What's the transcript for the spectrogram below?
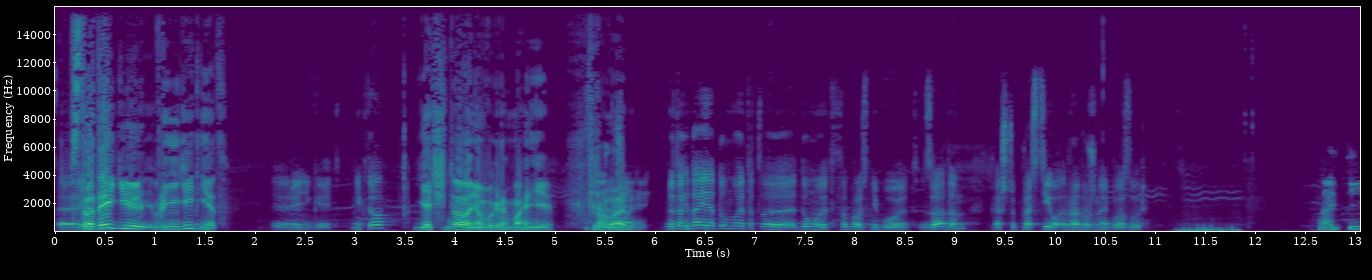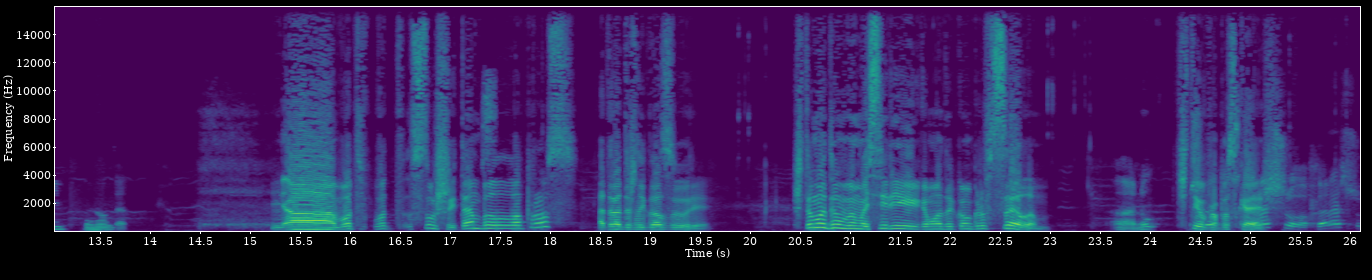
Э, Стратегию в Renegade нет. Э, Renegade. Никто? Я читал о нем в игромании. журнале. Ну тогда я думаю, этот, э, думаю, этот вопрос не будет задан, так что прости, радужная глазурь. Прости, пожалуйста. А, вот, вот, слушай, там был вопрос от радужной глазури. Что мы думаем о серии команды Conquer в целом? А, ну... Что ты его пропускаешь? Хорошо, хорошо.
